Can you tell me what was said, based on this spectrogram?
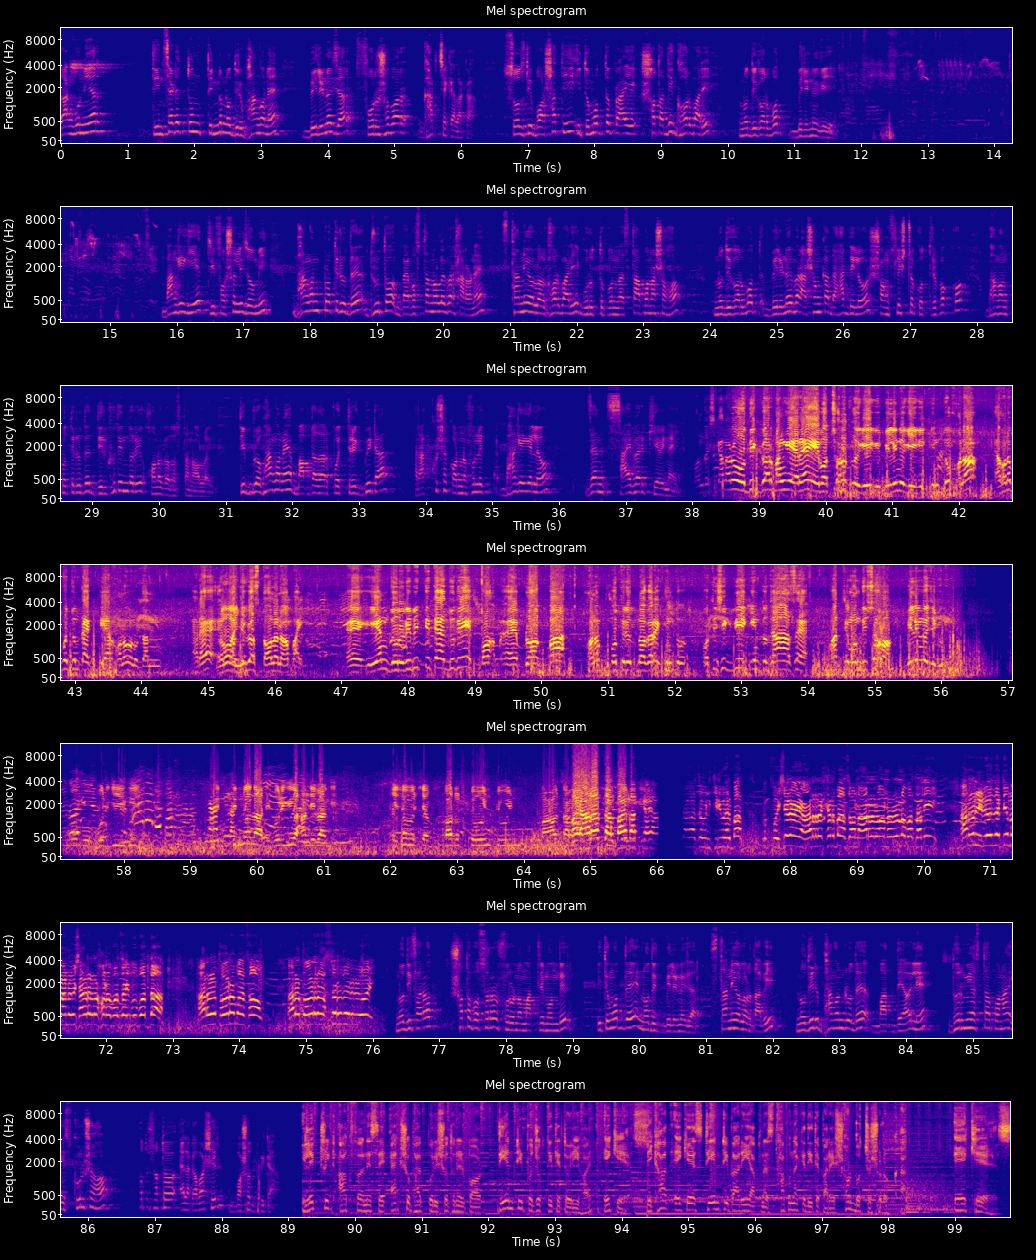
রাঙ্গুনিয়ার তিন সাইডের তুন তিন্ন নদীর ভাঙনে বিলিনইজার পৌরসভার ঘাটচেক এলাকা। চলতি বর্ষাতি ইতিমধ্যে প্রায় শতাধিক ঘরবাড়ি নদীগর্ভত বিলীন গিয়ে। ভাঙ্গে গিয়ে ত্রিফসলি জমি, ভাঙন প্রতিরোধে দ্রুত ব্যবস্থা নলইবার কারণে স্থানীয় ঘরবাড়ি গুরুত্বপূর্ণ স্থাপনা সহ নদীগর্ভত বিলীন হইবার আশঙ্কা দেখা দিলেও সংশ্লিষ্ট কর্তৃপক্ষ ভাঙন প্রতিরোধে দীর্ঘদিন ধরে ব্যবস্থা নলয় তীব্র ভাঙনে বাপদাদার পৈতৃক ভিটা রাক্ষসে কর্ণফুলিত ভাঙে গেলেও যেন সাইবার কিয়ই নাই। পঞ্চাশখানারও অধিক ঘর ভাঙি এরে এই বছরত লগি বিলীন গিয়ে কিন্তু কোন এখনও পর্যন্ত একটি আর কোনো অনুদান এরে ক্ষতিগ্রস্ত হলে না পাই এ, ইয়েন জরুরি ভিত্তিতে যদি ব্লক বা কোন প্রতিরোধ নগরে কিন্তু অতি শীঘ্রই কিন্তু যা আছে মাতৃমন্দির সহ বিলীন জীবী মুরগি তিন নাতি ভাঙি। এই সমস্যা কারোর টুইন টুইন মাল ভাই আর আর দাল ভাই ভাত খায়। টাকা জমিন কিনিবার বাদ পয়সা নাই আর রাখার বাসন আর আর অনার বাঁচালি আর হৃদয় জাতীয় মানুষ আর আর হনা বাঁচাইব বদ্দা আর আর বাঁচাও আর তোর রাস্তার ধরে রই। নদী ফারত শত বছরের পুরনো মাতৃমন্দির ইতিমধ্যে নদীত বিলীন যার। স্থানীয়লোর দাবি নদীর ভাঙন রোধে বাদ দেওয়া হইলে ধর্মীয় স্থাপনা, স্কুল সহ শত শত এলাকাবাসীর বসত ভিটা। ইলেকট্রিক আর্ক ফার্নেসে একশো ভাগ পরিশোধনের পর টিএমটি প্রযুক্তিতে তৈরি হয় একেএস বিখাত একেএস টিএমটি বাড়ি আপনার স্থাপনাকে দিতে পারে সর্বোচ্চ সুরক্ষা। একেএস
